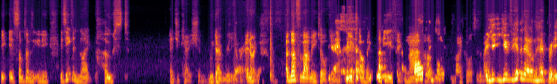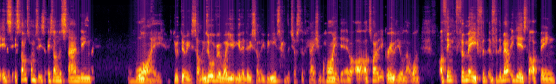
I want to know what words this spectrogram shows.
It, it's sometimes that you need. It's even like post education. We don't really Yeah. cover. it. Anyway, enough about me talking. You tell me. What do you think? How, Oh, how, what design course is about? You, you've hit the nail on the head, really. It's, it's sometimes it's, it's understanding why you're doing something. It's all very well you're going to do something, you need to have the justification behind it. And I, I totally agree with you on that one. I think for me, for the, for the amount of years that I've been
